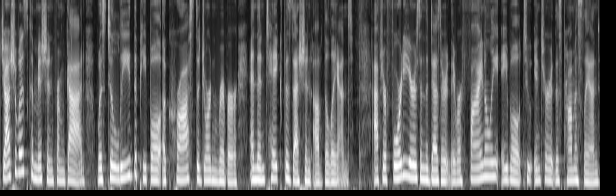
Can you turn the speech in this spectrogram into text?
Joshua's commission from God was to lead the people across the Jordan River and then take possession of the land. After 40 years in the desert, they were finally able to enter this promised land,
